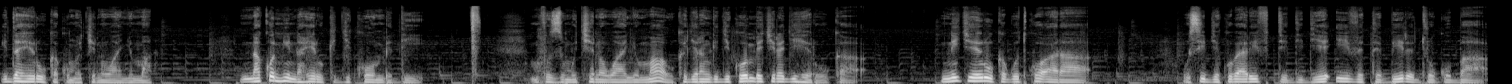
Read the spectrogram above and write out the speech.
Idaheruka ku mukino wa nyuma. Nako ntinaheruka igikombe di. Mvuze umukino wa nyuma ukagira ngo igikombe kiragiheruka. N'igiheruka gutwara usibye kuba yari ifite didier yves tebire drogoba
